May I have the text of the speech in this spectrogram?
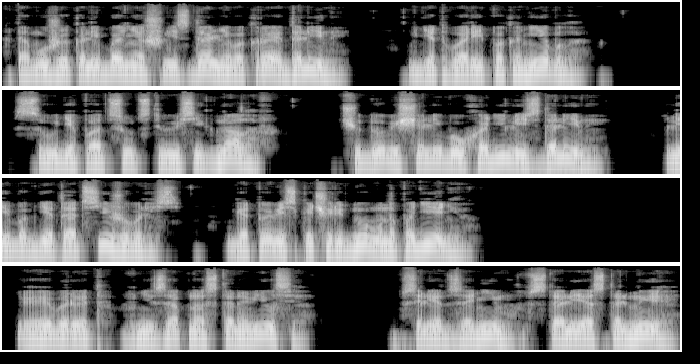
К тому же колебания шли с дальнего края долины, где тварей пока не было. Судя по отсутствию сигналов, чудовища либо уходили из долины, либо где-то отсиживались, готовясь к очередному нападению. Эверетт внезапно остановился. Вслед за ним встали и остальные.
